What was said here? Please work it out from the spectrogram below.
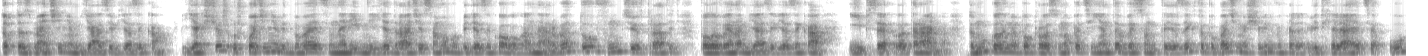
тобто зменшення м'язів язика. Якщо ж ушкодження відбувається на рівні ядра чи самого підязикового нерва, то функцію втратить половина м'язів язика. Іпсе латерально. Тому, коли ми попросимо пацієнта висунути язик, то побачимо, що він відхиляється у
